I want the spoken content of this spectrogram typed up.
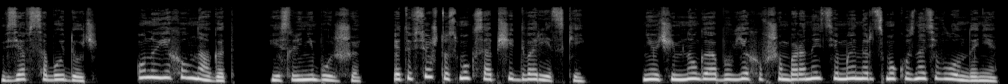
взяв с собой дочь. Он уехал на год, если не больше. Это все, что смог сообщить Дворецкий. Не очень много об уехавшем баронете Мэннерд смог узнать и в Лондоне.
